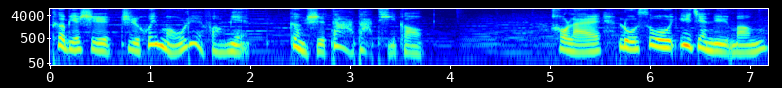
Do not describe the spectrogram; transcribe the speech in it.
特别是指挥谋略方面，更是大大提高。后来，鲁肃遇见吕蒙，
